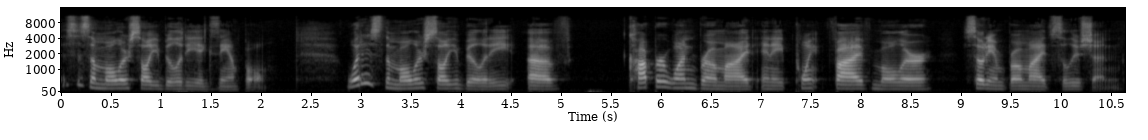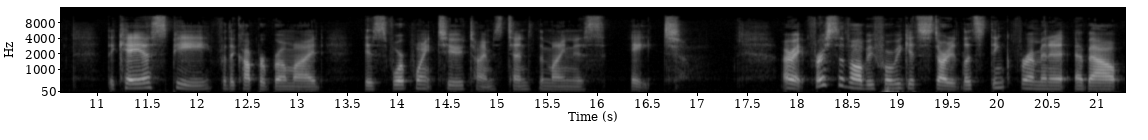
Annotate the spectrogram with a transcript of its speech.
This is a molar solubility example. What is the molar solubility of copper 1 bromide in a 0.5 molar sodium bromide solution? The KSP for the copper bromide is 4.2 times 10 to the minus 8. All right, first of all, before we get started, let's think for a minute about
